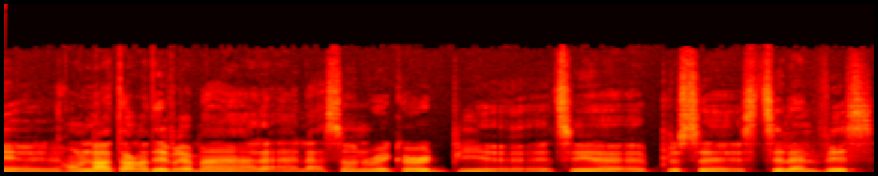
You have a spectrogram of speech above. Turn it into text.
mais euh, on l'entendait vraiment à la, à la Sun Record, puis, euh, tu sais, euh, plus style Elvis.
